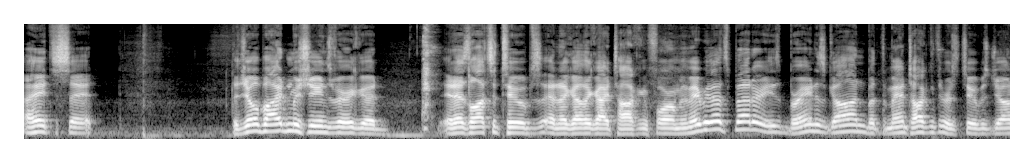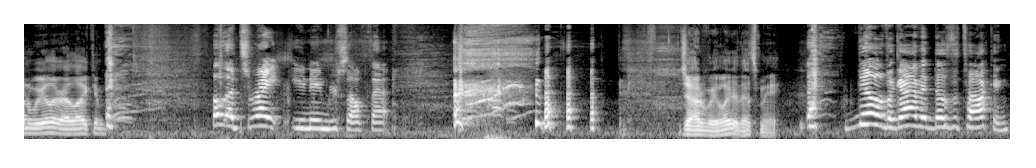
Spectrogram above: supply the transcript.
I hate to say it. The Joe Biden machine's very good. It has lots of tubes and another guy talking for him, and maybe that's better. His brain is gone, but the man talking through his tube is John Wheeler. I like him. Oh, that's right. You named yourself that. John Wheeler, that's me. No, the guy that does the talking.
